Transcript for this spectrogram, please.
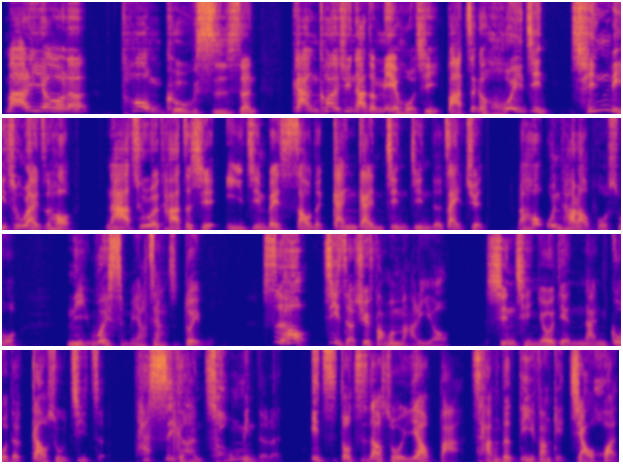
马里奥呢，痛哭失声，赶快去拿着灭火器把这个灰烬清理出来之后，拿出了他这些已经被烧得干干净净的债券，然后问他老婆说：“你为什么要这样子对我？”事后记者去访问马里奥，心情有点难过的告诉记者，他是一个很聪明的人，一直都知道说要把藏的地方给交换，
